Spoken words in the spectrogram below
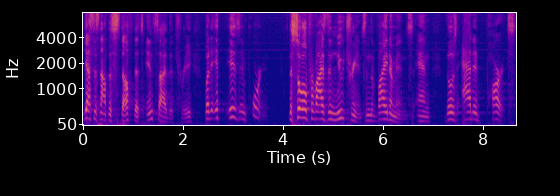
Yes, it's not the stuff that's inside the tree, but it is important. The soil provides the nutrients and the vitamins and those added parts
